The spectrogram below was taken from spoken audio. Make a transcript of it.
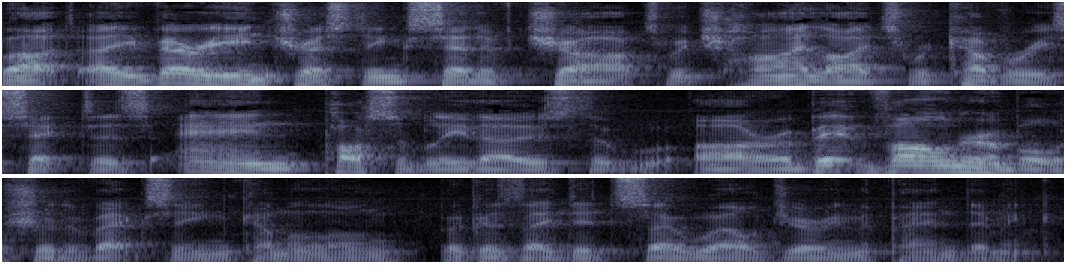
But a very interesting set of charts which highlights recovery sectors and possibly those that are a bit vulnerable should a vaccine come along because they did so well during the pandemic.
